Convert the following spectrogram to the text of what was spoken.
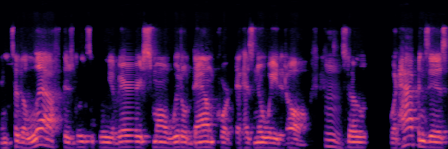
And to the left, there's basically a very small whittled down cork that has no weight at all. Mm. So what happens is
